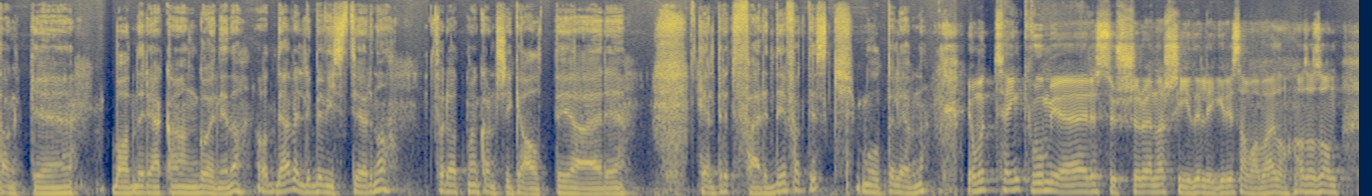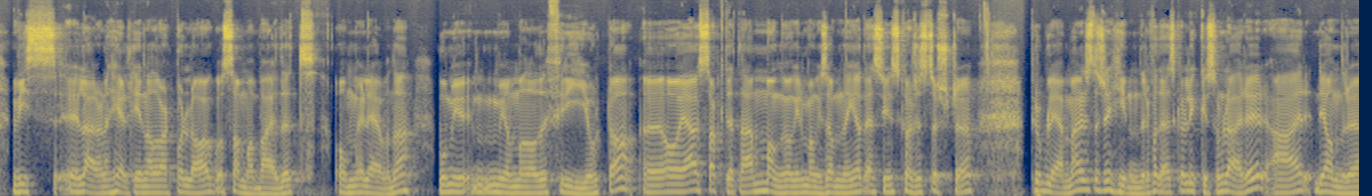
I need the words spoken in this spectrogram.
tankebaner jeg kan gå inn i. Da. Og det er veldig bevisstgjørende, for at man kanskje ikke alltid er uh, helt rettferdig, faktisk, mot elevene. Jo, men tenk hvor mye ressurser og energi det ligger i samarbeid. Da. Altså sånn, hvis lærerne hele tiden hadde vært på lag og samarbeidet om elevene, hvor mye, mye man hadde frigjort da. Eh, og jeg har sagt dette her mange ganger i mange sammenhenger, at jeg syns kanskje største problemet, det største hinderet for at jeg skal lykkes som lærer, er de andre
